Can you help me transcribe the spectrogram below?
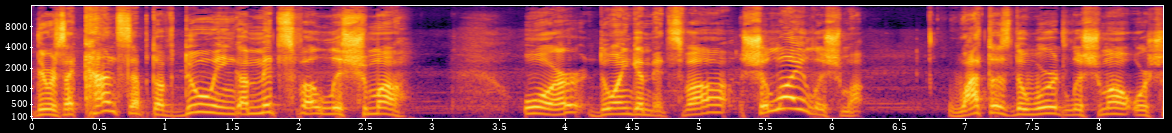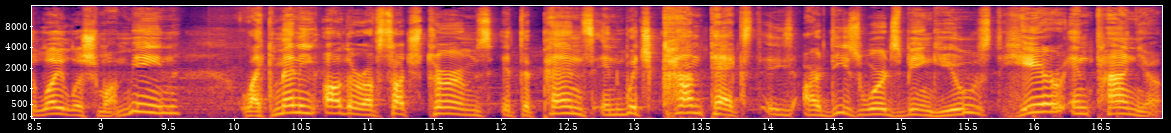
There is a concept of doing a mitzvah lishma, or doing a mitzvah shaloi lishma. What does the word lishma or shaloi lishma mean? Like many other of such terms, it depends in which context are these words being used. Here in Tanya,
